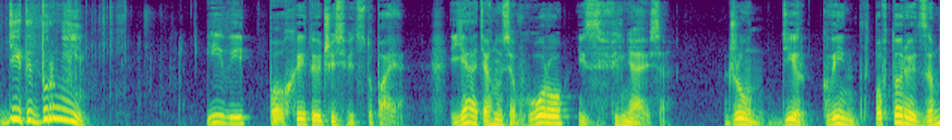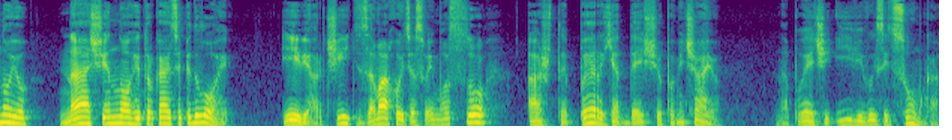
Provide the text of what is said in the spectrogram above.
діти дурні. Іві, похитуючись, відступає. Я тягнуся вгору і звільняюся. Джун, Дір, Квінт повторюють за мною, наші ноги торкаються підлоги. Іві гарчить, замахується своїм ласо, аж тепер я дещо помічаю. На плечі Іві висить сумка.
